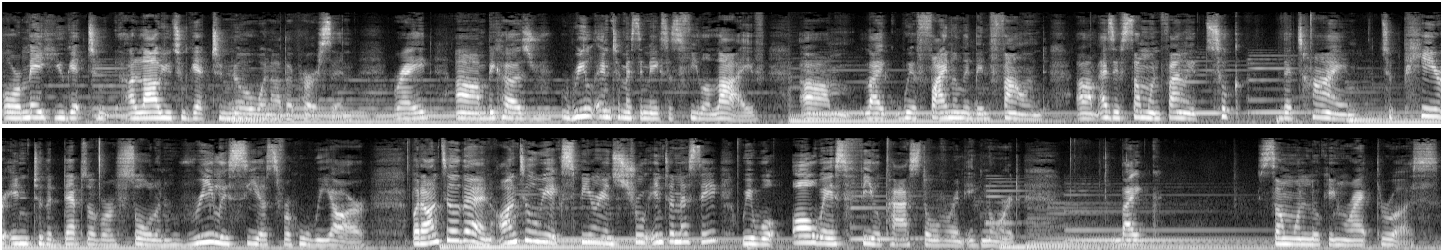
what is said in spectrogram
Or make you get to allow you to get to know another person right? Um, because real intimacy makes us feel alive. Um, like we've finally been found. Um, as if someone finally took the time to peer into the depths of our soul and really see us for who we are. But until then until we experience true intimacy we will always feel passed over and ignored. Like someone looking right through us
